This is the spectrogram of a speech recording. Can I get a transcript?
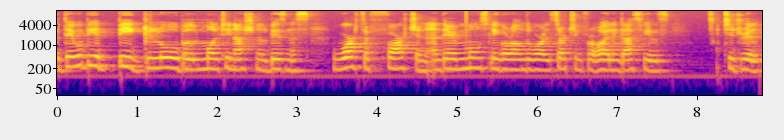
but they would be a big global multinational business worth a fortune and they mostly go around the world searching for oil and gas fields to drill.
